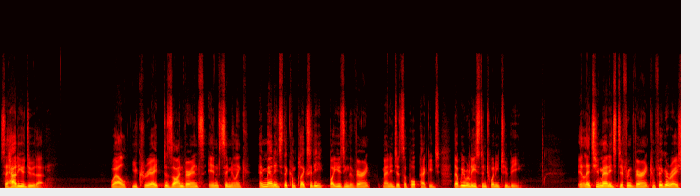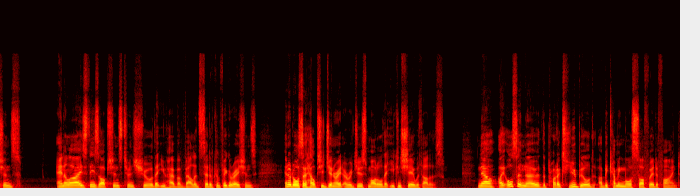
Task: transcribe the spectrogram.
So how do you do that? Well, you create design variants in Simulink and manage the complexity by using the Variant Manager support package that we released in 22B. It lets you manage different variant configurations, Analyze these options to ensure that you have a valid set of configurations, and it also helps you generate a reduced model that you can share with others. Now, I also know the products you build are becoming more software defined.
